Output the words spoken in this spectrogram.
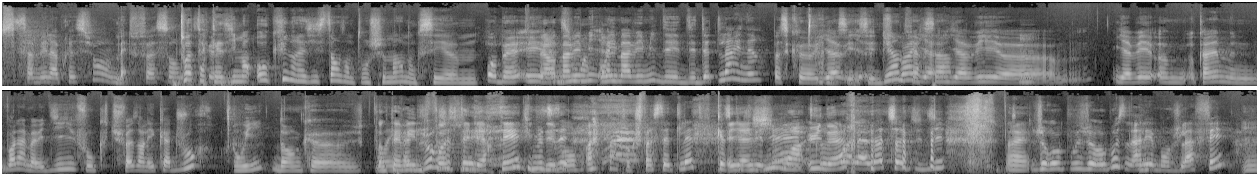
Ça met la pression de toute façon. Toi, tu n'as quasiment aucune résistance dans ton chemin, donc c'est... Euh, oh ben, elle m'avait mis, des, deadlines, hein, parce que... Ah, c'est bien de faire ça. Il y avait... Euh, mm. Il y avait euh, quand même, voilà, elle m'avait dit, il faut que tu fasses dans les quatre jours. Oui. Donc, euh, donc tu avais une fausse liberté, tu me disais, bon. Il faut que je fasse cette lettre, qu'est-ce que je vais moins une heure. Voilà, là, tu, dis, je repousse, je repousse. Allez, bon, je la fais. Mm.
